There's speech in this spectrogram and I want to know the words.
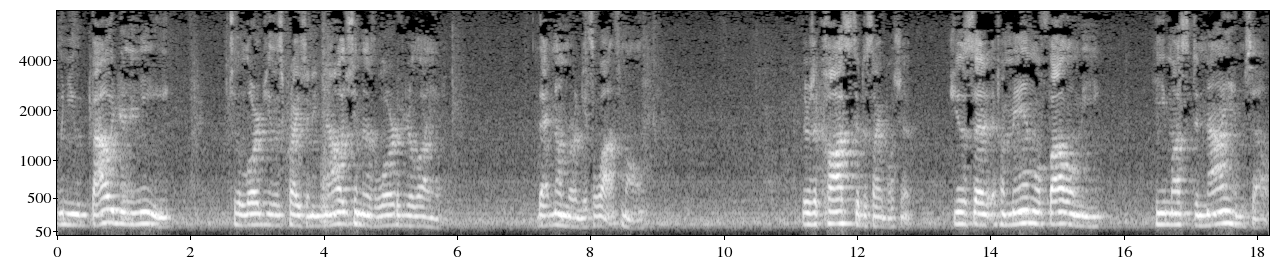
when you bowed your knee to the Lord Jesus Christ and acknowledged him as Lord of your life, that number gets a lot smaller. There's a cost to discipleship. Jesus said, if a man will follow me, he must deny himself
